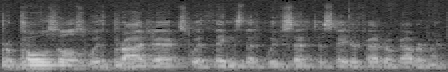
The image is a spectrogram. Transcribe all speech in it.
proposals, with projects, with things that we've sent to state or federal government,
